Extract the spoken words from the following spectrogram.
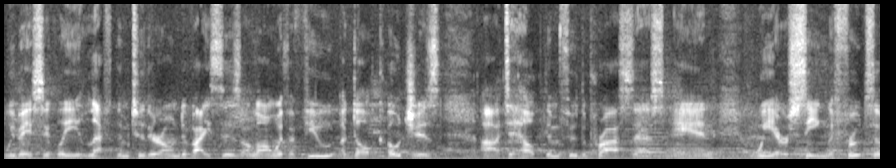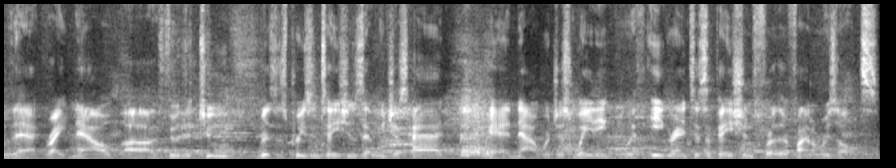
we basically left them to their own devices along with a few adult coaches uh, to help them through the process and we are seeing the fruits of that right now uh, through the two business presentations that we just had and now we're just waiting with eager anticipation for their final results.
